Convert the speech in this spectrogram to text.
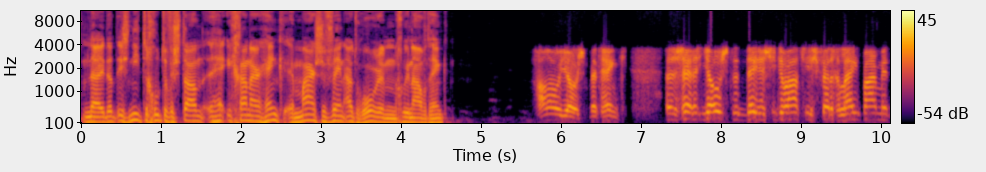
Nee, dat is niet te goed te verstaan. Ik ga naar Henk Maarseveen uit Hoorn. Goedenavond, Henk. Hallo Joost, met Henk. Eh, zeg, Joost, deze situatie is vergelijkbaar met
